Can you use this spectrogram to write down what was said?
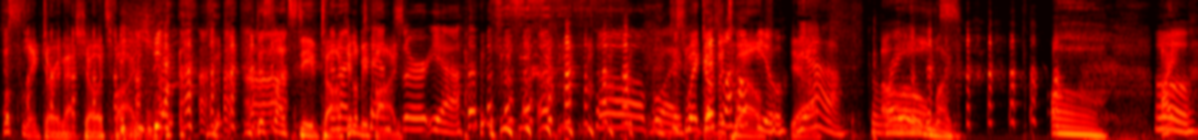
Just sleep during that show. It's fine. yeah. Just let Steve talk. and I'm It'll be fine. tenser. Yeah. oh boy. Just wake This up at will 12. help you. yeah. Oh, Great. Oh my. Oh. Oh, I, oh,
